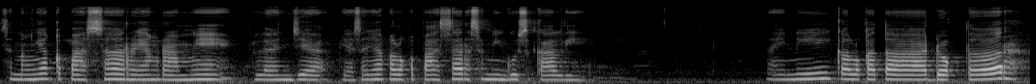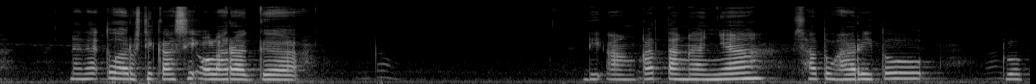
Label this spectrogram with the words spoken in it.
Senangnya ke pasar yang rame belanja. Biasanya kalau ke pasar seminggu sekali. Nah ini kalau kata dokter nenek tuh harus dikasih olahraga. Diangkat tangannya satu hari itu 20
